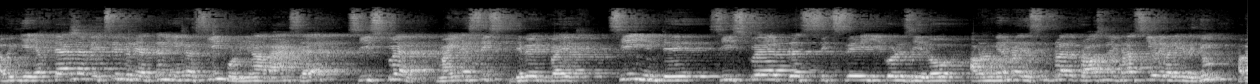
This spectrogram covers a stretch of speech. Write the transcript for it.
அப்ப இங்க f dash of x இருக்கிற இடத்துல நீங்க எங்க c போட்டீங்கன்னா answer c square minus 6 divided by c into c square plus 6 equal to 0 அப்ப நமக்கு என்ன பண்ண சிம்பிளா இத கிராஸ் பண்ணி பண்ணா c ஓட வேல்யூ கிடைக்கும் அப்ப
